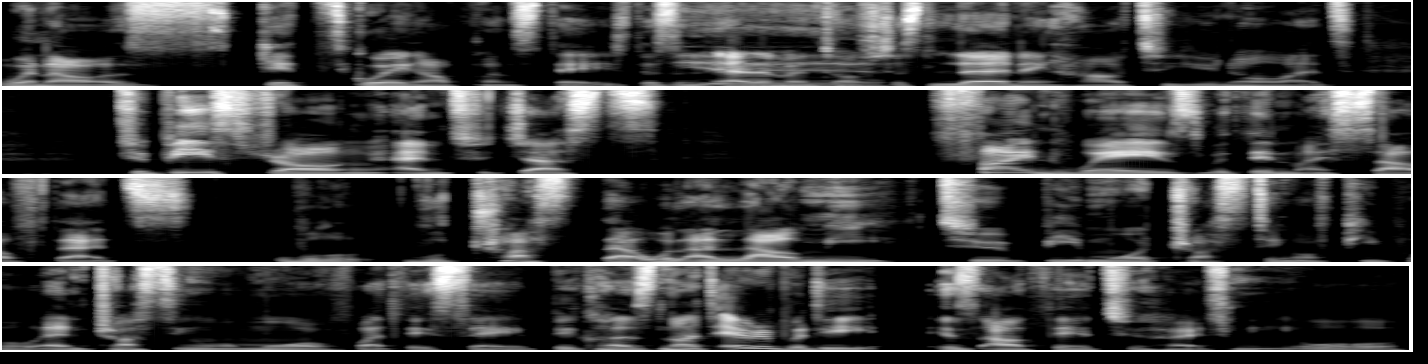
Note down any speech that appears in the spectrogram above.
When I was get going up on stage. There's an element of just learning how to, you know what, to be strong and to just find ways within myself that will will trust that will allow me to be more trusting of people and trusting more of what they say because not everybody is out there to hurt me or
